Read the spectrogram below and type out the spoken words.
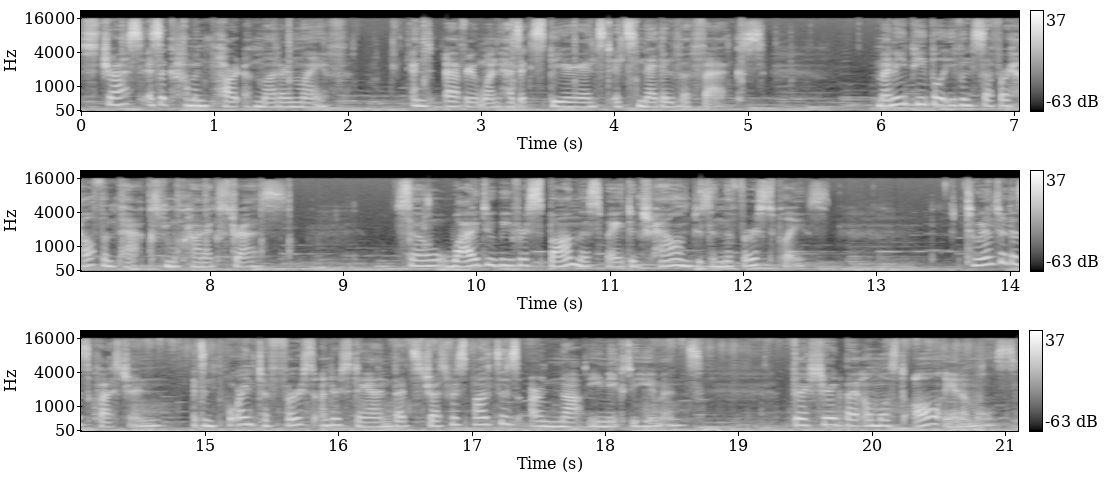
Stress is a common part of modern life, and everyone has experienced its negative effects. Many people even suffer health impacts from chronic stress. So, why do we respond this way to challenges in the first place? To answer this question, it's important to first understand that stress responses are not unique to humans. They're shared by almost all animals.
